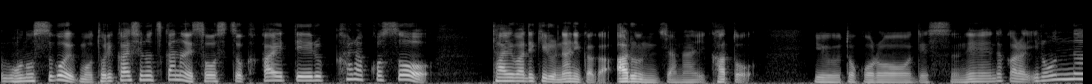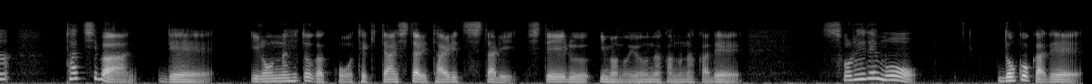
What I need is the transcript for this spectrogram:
ものすごいもう取り返しのつかない喪失を抱えているからこそ対話できる何かがあるんじゃないかというところですね。だからいろんな立場でいろんな人がこう敵対したり対立したりしている今の世の中の中でそれでもどこかで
